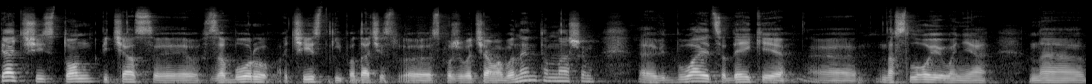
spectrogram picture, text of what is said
5-6 тонн під час е, забору, очистки і подачі е, споживачам абонентам нашим е, відбувається деяке е, наслоювання на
